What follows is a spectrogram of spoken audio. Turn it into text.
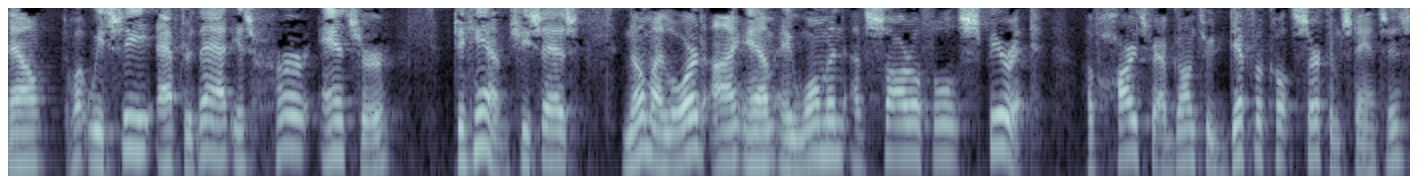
Now, what we see after that is her answer to him. She says, No, my Lord, I am a woman of sorrowful spirit, of hard spirit. I've gone through difficult circumstances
